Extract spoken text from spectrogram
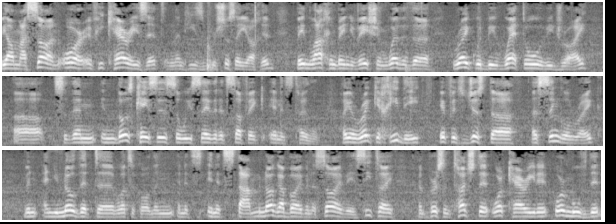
Bial Masan, or if he carries it and then he's Rishus HaYachid, Bein Lachim, Bein Yeveshim, whether the reik would be wet or would be dry. Uh, so then in those cases, so we say that it's suffix and it's toilin. If it's just uh, a single reik, and you know that uh, what's it called, and, and it's in its stam, nogaboy v'nasoy v'esitai, a person touched it or carried it or moved it,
